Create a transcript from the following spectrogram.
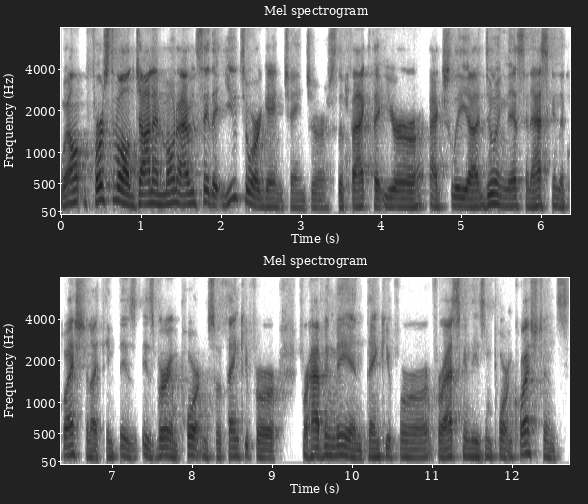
Well, first of all, John and Mona, I would say that you two are game changers. The fact that you're actually uh, doing this and asking the question, I think, is is very important. So, thank you for for having me, and thank you for for asking these important questions.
